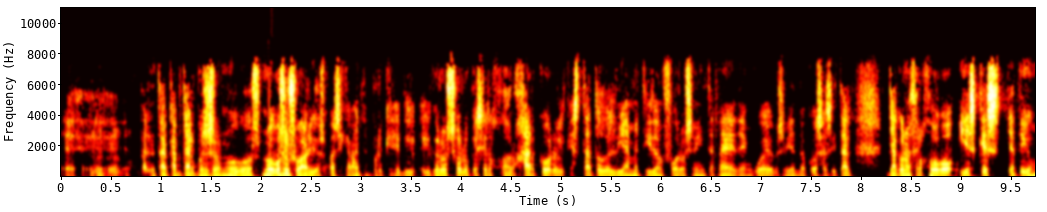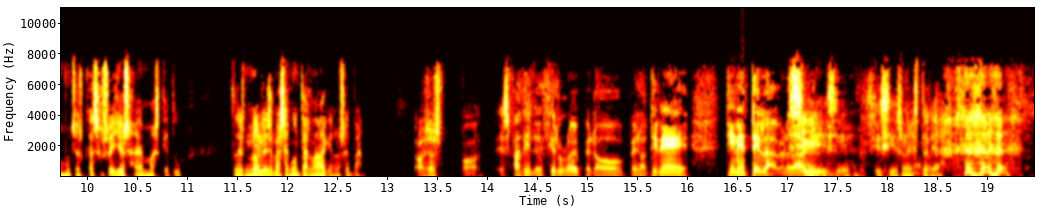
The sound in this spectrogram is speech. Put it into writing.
eh, para intentar captar pues eso, nuevos, nuevos usuarios, básicamente, porque el, el grosso, lo que es el jugador hardcore, el que está todo el día metido en foros, en internet, en webs, viendo cosas y tal, ya conoce el juego, y es que es, ya te digo, en muchos casos ellos saben más que tú. Entonces no les vas a contar nada que no sepan. Eso es, es fácil decirlo, ¿eh? pero, pero tiene, tiene tela, ¿verdad? Sí, sí, sí, sí, es una historia.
